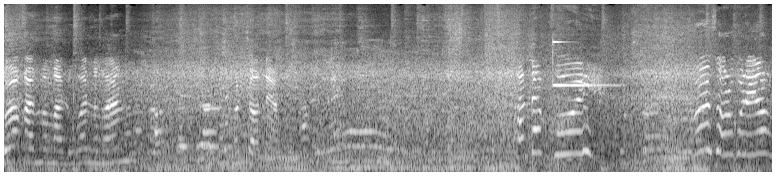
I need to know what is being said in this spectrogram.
gue akan memadukan dengan merconnya. Mantap kuy. Wah, suara gue udah hilang.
